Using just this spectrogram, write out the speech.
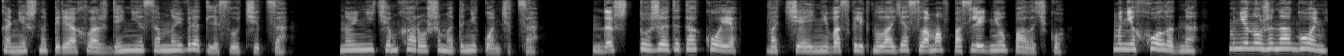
Конечно, переохлаждение со мной вряд ли случится, но и ничем хорошим это не кончится. «Да что же это такое?» — в отчаянии воскликнула я, сломав последнюю палочку. «Мне холодно! Мне нужен огонь!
